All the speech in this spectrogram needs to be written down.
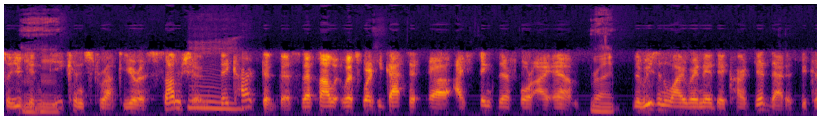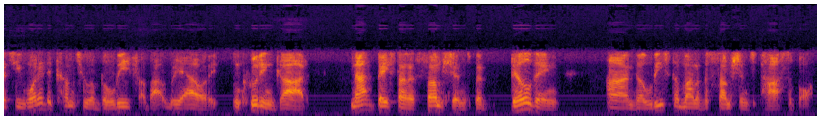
so you can mm-hmm. deconstruct your assumptions. Mm. Descartes did this. That's how. That's where he got to. Uh, I think, therefore I am. Right. The reason why Rene Descartes did that is because he wanted to come to a belief about reality, including God, not based on assumptions, but building on the least amount of assumptions possible.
